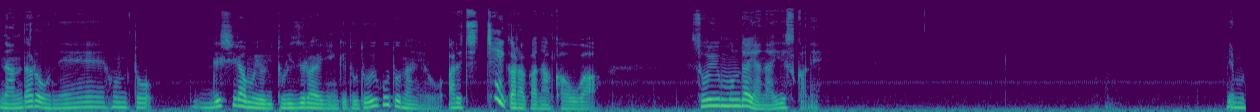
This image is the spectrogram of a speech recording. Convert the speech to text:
なんだろうね、ほんと。レシラムより取りづらいねんけど、どういうことなんやろあれちっちゃいからかな、顔が。そういう問題やないですかね。でも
